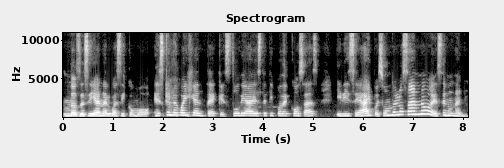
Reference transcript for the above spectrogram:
nos decían algo así como, es que luego hay gente que estudia este tipo de cosas y dice, ay, pues un duelo sano es en un año.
